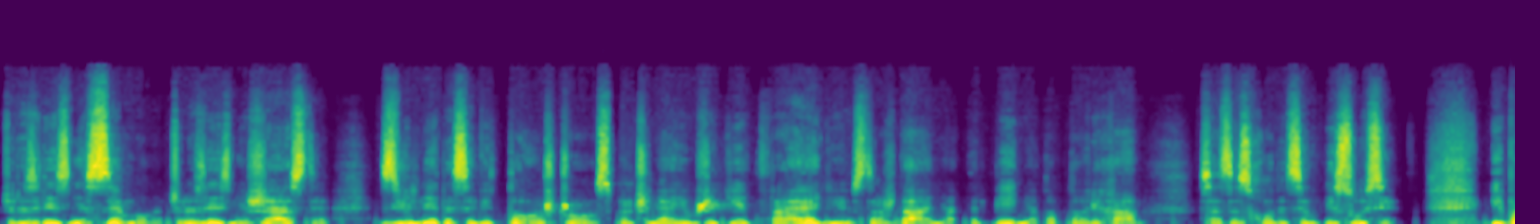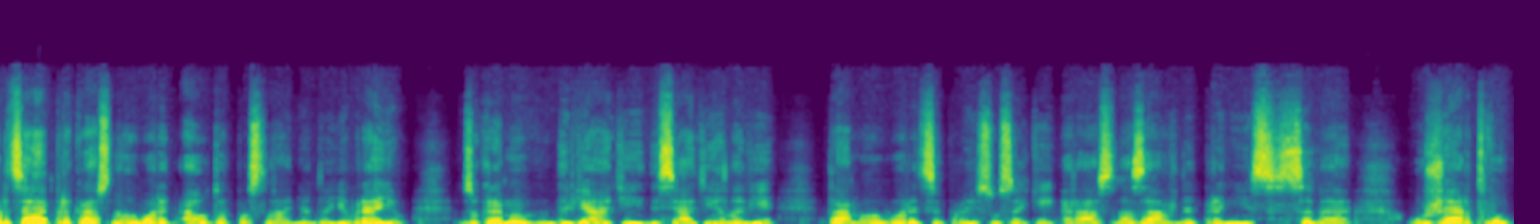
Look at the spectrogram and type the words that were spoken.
через різні символи, через різні жести, звільнитися від того, що спричиняє в житті трагедію, страждання, терпіння, тобто гріха, все це сходиться в Ісусі. І про це прекрасно говорить автор послання до євреїв, зокрема в 9 і 10 главі. Там говориться про Ісуса, який раз назавжди приніс себе у жертву,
